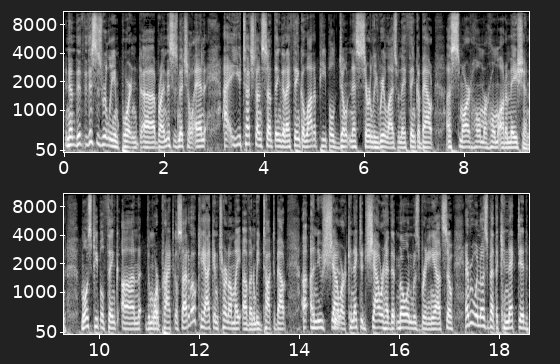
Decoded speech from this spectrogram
Now, th- this is really important, uh, Brian. This is Mitchell. And uh, you touched on something that I think a lot of people don't necessarily realize when they think about a smart home or home automation. Most people think on the more practical side of, okay, I can turn on my oven. We talked about a, a new shower, yeah. connected shower head that Moen was bringing out. So everyone knows about the connected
